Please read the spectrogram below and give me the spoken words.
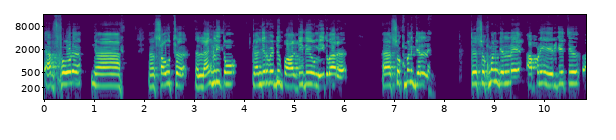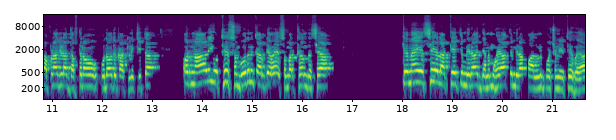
ਐਪਸਫੋਰਡ ਸਾਊਥ ਲੈਂਗਲੀ ਤੋਂ ਕੰਜ਼ਰਵੇਟਿਵ ਪਾਰਟੀ ਦੇ ਉਮੀਦਵਾਰ ਸੁਖਮਨ ਗਿੱਲ ਨੇ। ਤੇ ਸੁਖਮਨ ਗਿੱਲ ਨੇ ਆਪਣੇ ਏਰੀਏ 'ਚ ਆਪਣਾ ਜਿਹੜਾ ਦਫ਼ਤਰ ਆ, ਉਹ- ਉਹਦਾ ਉਦਘਾਟਨ ਕੀਤਾ ਔਰ ਨਾਲ ਹੀ ਉੱਥੇ ਸੰਬੋਧਨ ਕਰਦੇ ਹੋਏ ਸਮਰਥਨ ਦੱਸਿਆ ਕਿ ਮੈਂ ਇਸੇ ਇਲਾਕੇ 'ਚ ਮੇਰਾ ਜਨਮ ਹੋਇਆ ਤੇ ਮੇਰਾ ਪਾਲਣ ਪੋਸ਼ਣ ਇੱਥੇ ਹੋਇਆ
